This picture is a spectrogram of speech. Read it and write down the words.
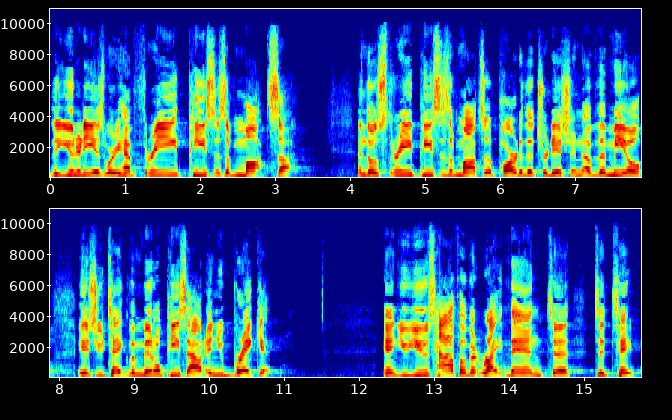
The unity is where you have three pieces of matzah. And those three pieces of matzah, part of the tradition of the meal, is you take the middle piece out and you break it. And you use half of it right then to, to take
